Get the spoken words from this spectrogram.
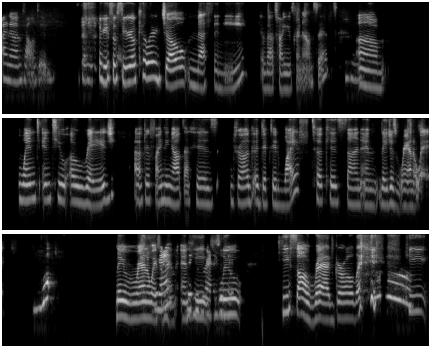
I know I'm talented. Okay, so serial killer Joe Metheny, if that's how you pronounce it, Mhm. um, went into a rage after finding out that his drug addicted wife took his son and they just ran away. what? They ran away from him and They he ran, flew. He saw red, girl. Like he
